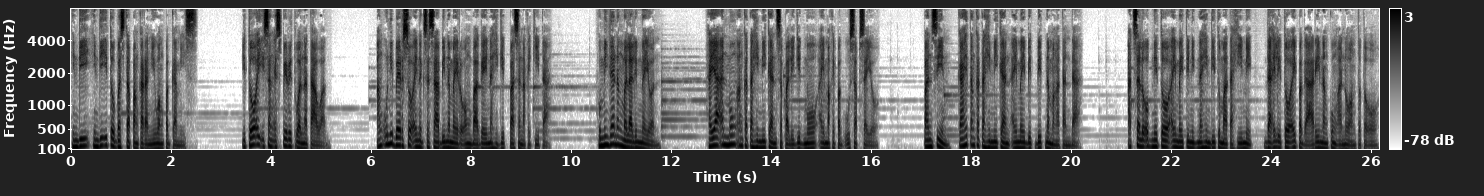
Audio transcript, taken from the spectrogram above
Hindi, hindi ito basta pangkaraniwang pagkamis. Ito ay isang espiritual na tawag. Ang universo ay nagsasabi na mayroong bagay na higit pa sa nakikita. Huminga ng malalim ngayon. Hayaan mong ang katahimikan sa paligid mo ay makipag-usap sa iyo. Pansin, kahit ang katahimikan ay may bitbit na mga tanda. At sa loob nito ay may tinig na hindi tumatahimik dahil ito ay pag-aari ng kung ano ang totoo.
